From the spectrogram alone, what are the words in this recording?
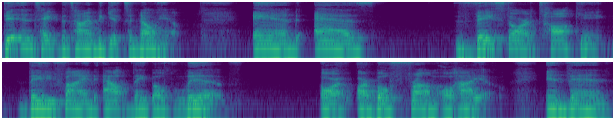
didn't take the time to get to know him. And as they start talking, they find out they both live or are both from Ohio. And then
